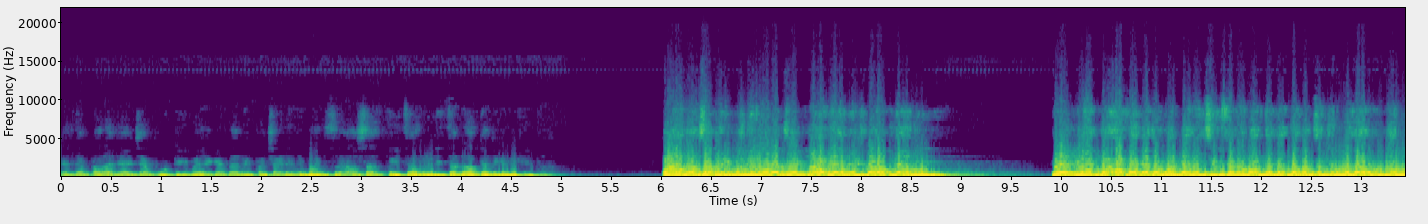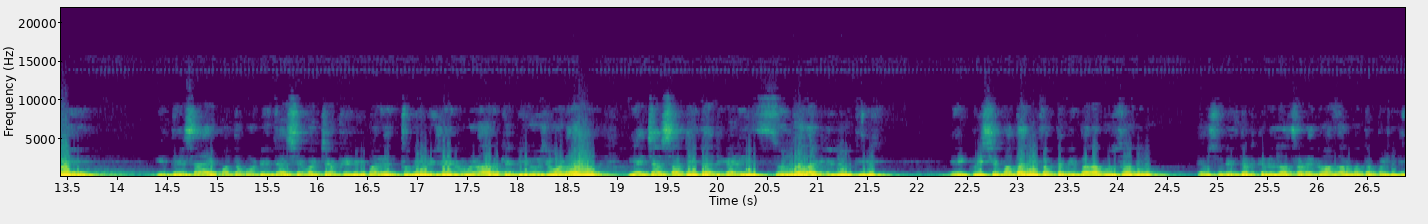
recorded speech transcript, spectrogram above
कारण त्या पराजयाच्या पोटी भय काढणारी पछाडलेली माणसं असाच पैसा रडीचा डाव त्या ठिकाणी खेळतात. पाच वर्षामध्ये मोदी नावाचं एक लाट या देशभरामध्ये आली. एक लाख दहा लाखाच्या फरकाने शिवसेना भारतीय जनता पक्षाचे उमेदवार म्हणून आले. गीते साहेब मतमोडीच्या शेवटच्या फेरीपर्यंत तुम्ही विजयी होणार की मी विजय होणार याच्यासाठी त्या ठिकाणी झुंज लागलेली होती. एकवीसशे मतांनी फक्त मी पराभूत झालो. त्या सुनील तटकरेला साडेनऊ हजार मतं पडली.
